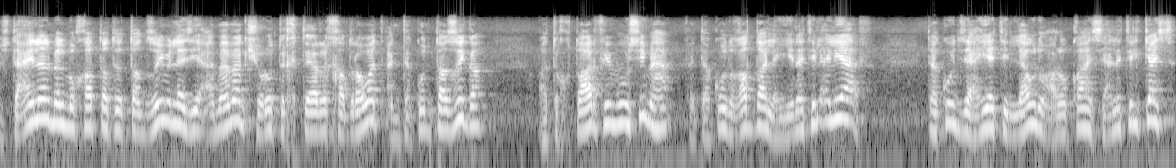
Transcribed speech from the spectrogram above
مستعينا بالمخطط التنظيم الذي أمامك. شروط اختيار الخضروات أن تكون طازجة. وتختار في موسمها فتكون غضة لينة الألياف. تكون زاهية اللون وعروقها سهلة الكسر.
